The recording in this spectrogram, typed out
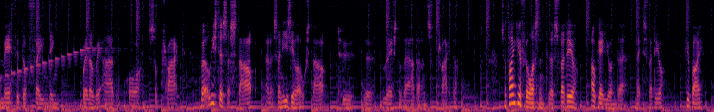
method of finding whether we add or subtract. But at least it's a start and it's an easy little start to the rest of the adder and subtractor. So thank you for listening to this video. I'll get you on the next video. Goodbye.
